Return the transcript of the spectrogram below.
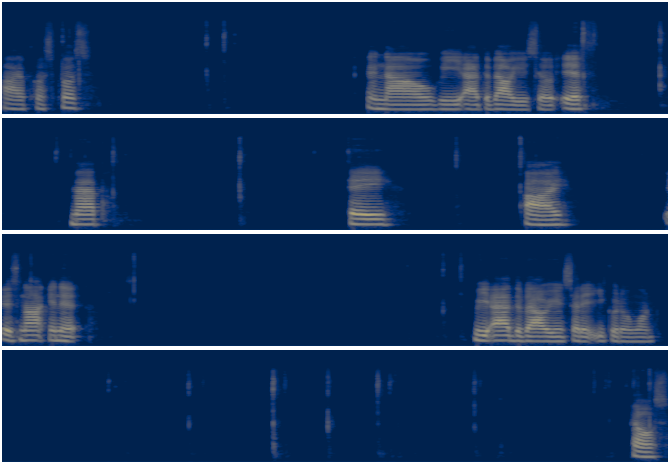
i plus plus. And now we add the value. So if map a i is not in it, we add the value and set it equal to one. Else,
